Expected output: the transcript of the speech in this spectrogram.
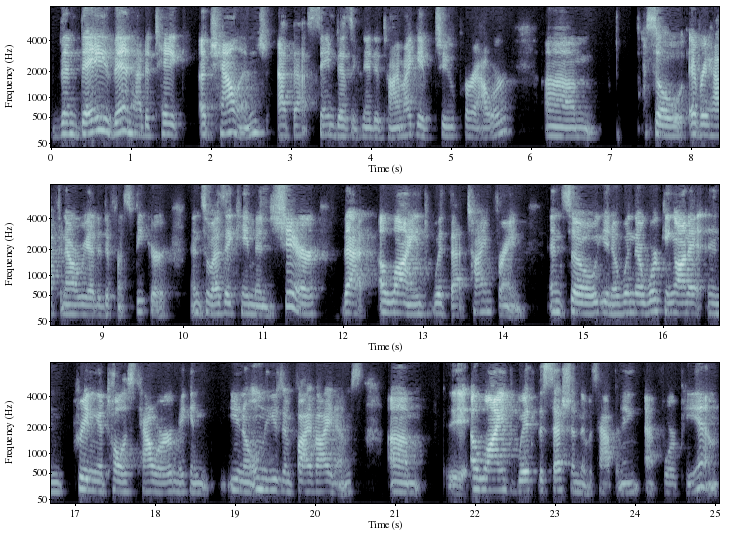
then they then had to take a challenge at that same designated time. I gave two per hour. Um, so every half an hour we had a different speaker. And so as they came in to share, that aligned with that time frame. And so, you know, when they're working on it and creating a tallest tower, making, you know, only using five items, um, aligned with the session that was happening at 4 p.m.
